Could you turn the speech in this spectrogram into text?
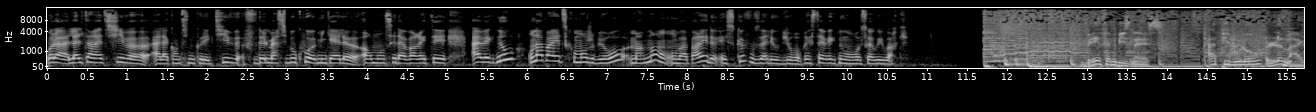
Voilà, l'alternative euh, à la cantine collective. Foudel, merci beaucoup, euh, Michael euh, Ormancé, d'avoir été avec nous. On a parlé de ce qu'on mange au bureau. Maintenant, on va parler de est-ce que vous allez au bureau? Restez avec nous, on reçoit WeWork. BFM Business. Happy Boulot, le MAG.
